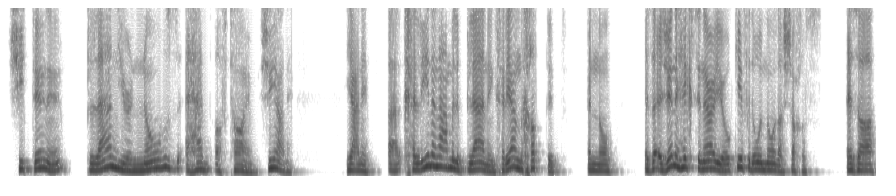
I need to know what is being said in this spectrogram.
شيء تاني plan your nos ahead of time. شو يعني؟ يعني آه خلينا نعمل planning خلينا نخطط إنه إذا إجاني هيك سيناريو كيف بدي أقول no للشخص؟ إذا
